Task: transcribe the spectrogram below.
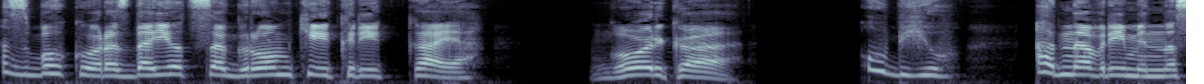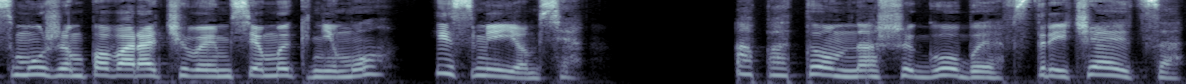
Сбоку раздается громкий крик Кая. «Горько!» «Убью!» Одновременно с мужем поворачиваемся мы к нему и смеемся. А потом наши губы встречаются,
